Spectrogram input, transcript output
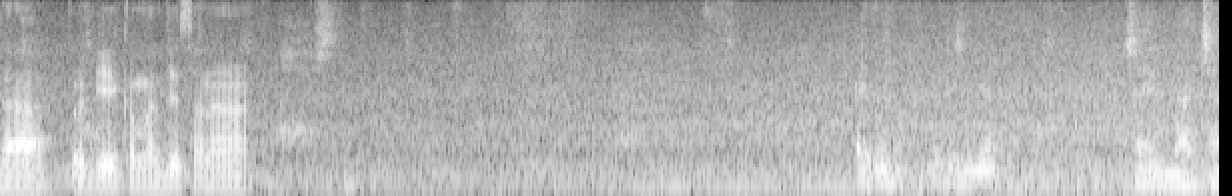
Dah, pergi ke masjid sana. itu itu saya saya baca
